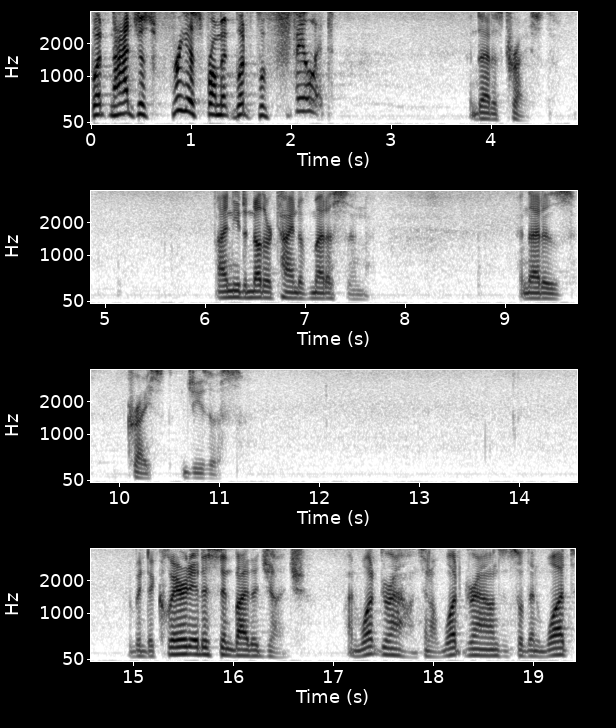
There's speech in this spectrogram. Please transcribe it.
but not just free us from it, but fulfill it. And that is Christ. I need another kind of medicine and that is Christ Jesus. We've been declared innocent by the judge. On what grounds? And on what grounds? And so then what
